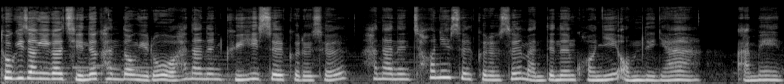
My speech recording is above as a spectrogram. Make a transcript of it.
토기장이가 진흙 한 덩이로 하나는 귀히 쓸 그릇을 하나는 천히 쓸 그릇을 만드는 권이 없느냐? 아멘.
